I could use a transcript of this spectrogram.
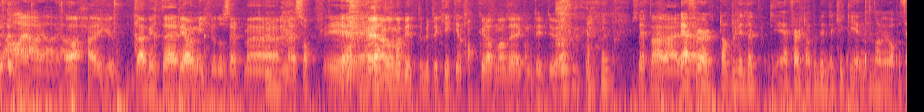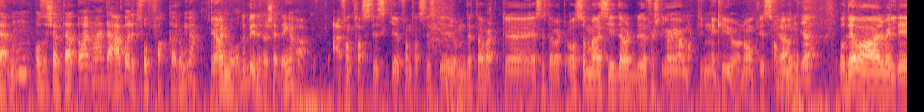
Ja, ja, ja. Å, herregud. Der begynte, vi har jo mikrodosert med, med sopp i hele dag, og nå begynte, det å kicke inn akkurat når dere kom til intervjuet. Så dette her er Jeg følte, at det begynte, å- jeg følte at det begynte å kicke inn når vi var på scenen. Og så skjønte jeg at å, nei, det er bare et så fucka rom. Ja. Det er nå det begynner å skje ting. Ja, Ja. det er fantastisk, fantastisk rom. Dette har vært eh, Jeg synes det har vært Og så må jeg si det var det første gang jeg og Martin egentlig gjør noe ordentlig sammen. Ja. Og det var veldig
